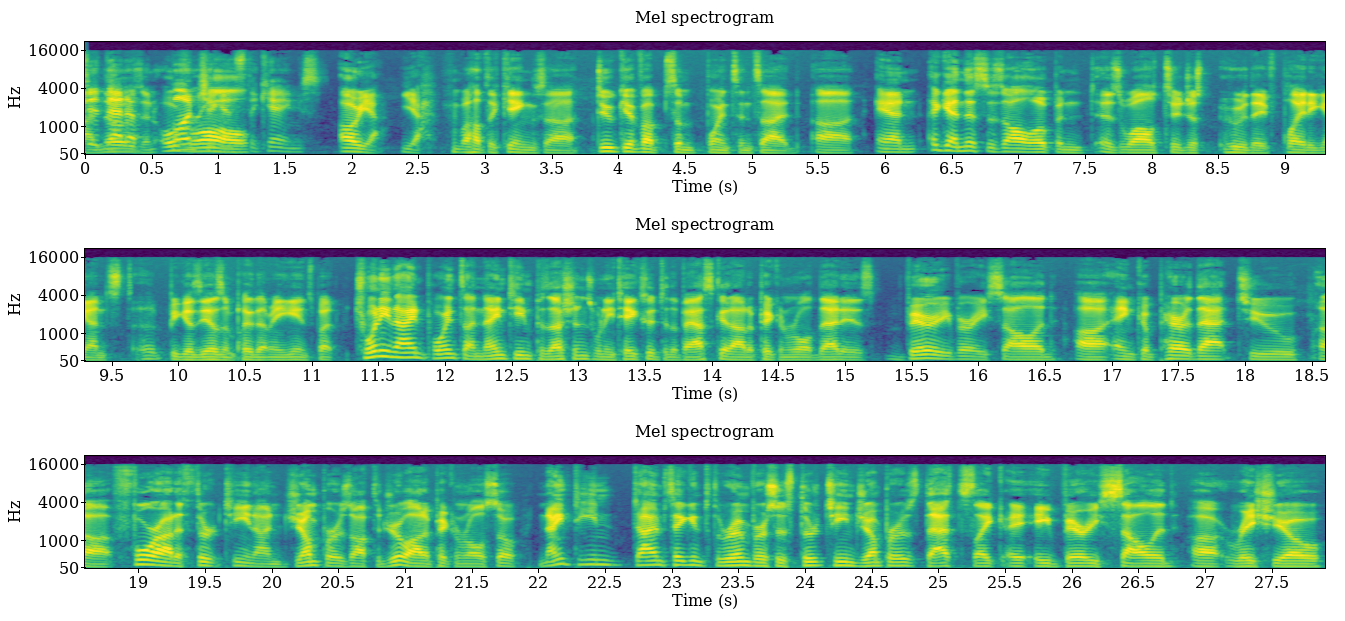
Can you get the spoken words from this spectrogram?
Did that a those. And overall, against the Kings. Oh yeah, yeah. Well, the Kings uh, do give up some points inside, uh, and again, this is all open as well to just who they've played against uh, because he hasn't played that many games. But 29 points on 19 possessions when he takes it to the basket out of pick and roll, that is very, very solid. Uh, and compare that to uh, four out of 13 on jumpers off the dribble out of pick and roll. So 19 times taken to the rim versus 13 jumpers. That's like a, a very solid uh, ratio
